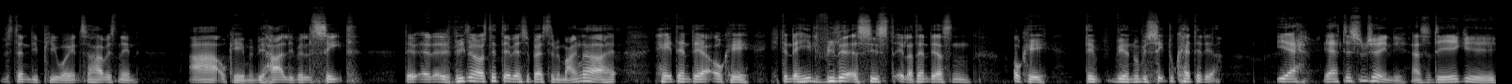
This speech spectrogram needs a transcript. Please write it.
hvis den lige piver ind, så har vi sådan en, ah, okay, men vi har alligevel set det er, er virkelig også lidt der, vi Sebastian, vi mangler at have den der, okay, den der helt vilde assist, eller den der sådan, okay, det, vi har nu vi set, du kan det der. Ja, ja, det synes jeg egentlig. Altså, det er ikke... Øh,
